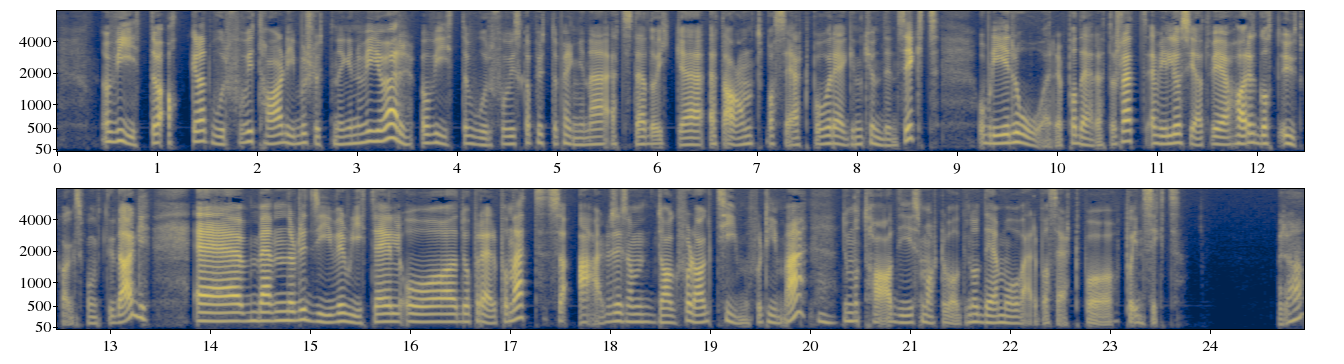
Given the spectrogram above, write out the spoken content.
Og vite akkurat hvorfor vi tar de beslutningene vi gjør, og vite hvorfor vi skal putte pengene et sted og ikke et annet, basert på vår egen kundeinnsikt. og bli råere på det, rett og slett. Jeg vil jo si at vi har et godt utgangspunkt i dag, eh, men når du driver retail og du opererer på nett, så er det liksom dag for dag, time for time. Mm. Du må ta de smarte valgene, og det må være basert på, på innsikt. Bra.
